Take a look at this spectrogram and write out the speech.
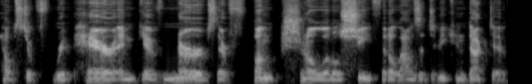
Helps to repair and give nerves their functional little sheath that allows it to be conductive.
